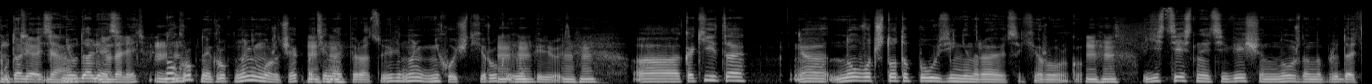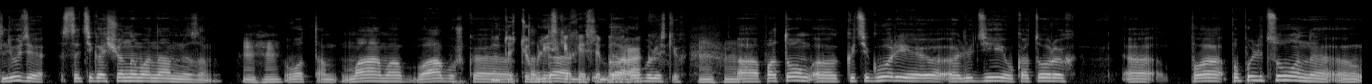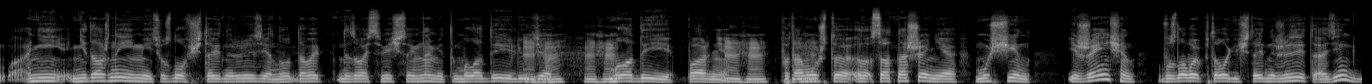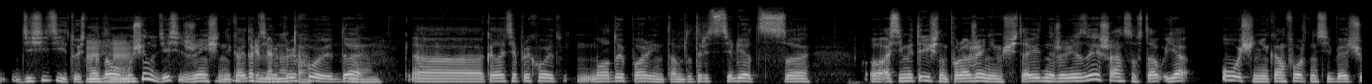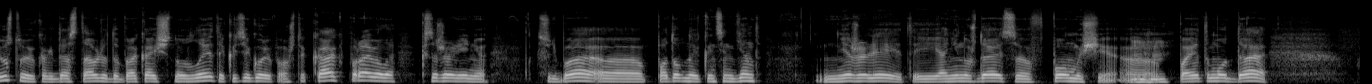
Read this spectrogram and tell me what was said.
удалять, да, не удалять. Не удалять. Ну, угу. крупные, крупные. Ну, не может человек пойти угу. на операцию, или ну, не хочет хирург угу. оперировать. Угу. А, какие-то ну вот что-то по УЗИ не нравится хирургу. Угу. Естественно, эти вещи нужно наблюдать. Люди с отягощенным анамнезом, Угу. Вот там мама, бабушка. Ну, то есть у близких, да, если был да, рак. у близких. Угу. А потом а, категории людей, у которых а, по популяционно они не должны иметь узлов в щитовидной железе. Ну, давай называть вещи своими именами. Это молодые люди, uh-huh. молодые парни. Uh-huh, потому uh-huh. что соотношение мужчин и женщин в узловой патологии щитовидной железы это один к 10. То есть угу. на одного мужчину 10 женщин. И когда Примерно к тебе приходит, да, да. Э, когда тебе приходит молодой парень там, до 30 лет с а, асимметричным поражением щитовидной железы, шансов. Я очень некомфортно себя чувствую, когда ставлю доброкачественные узлы этой категории, потому что, как правило, к сожалению, судьба э, подобный контингент не жалеет, и они нуждаются в помощи. Угу. Поэтому, да,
